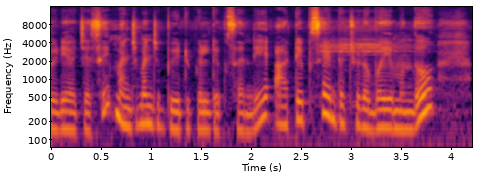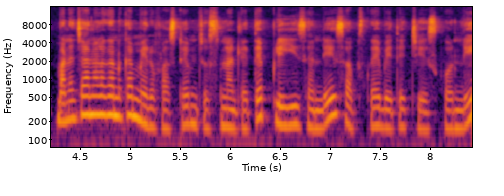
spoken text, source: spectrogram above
వీడియో వచ్చేసి మంచి మంచి బ్యూటిఫుల్ టిప్స్ అండి. ఆ టిప్స్ ఏంటో చూడబోయే ముందు మన ఛానల్ కనుక మీరు ఫస్ట్ టైం చూస్తున్నట్లయితే ప్లీజ్ అండి సబ్స్క్రైబ్ అయితే చేసుకోండి.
